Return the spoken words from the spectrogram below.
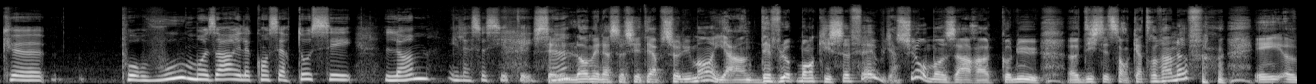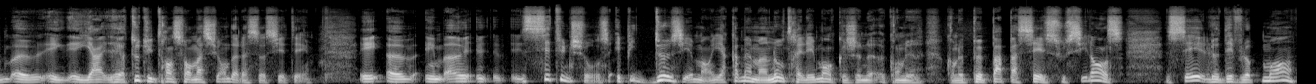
que pour vous, Mozart et le concerto, c'est l'homme et la société. C'est hein? l'homme et la société, absolument. Il y a un développement qui se fait. Bien sûr, Mozart a connu 1789 euh, et, euh, euh, et, et il, y a, il, y a, toute une transformation de la société. Et, euh, et c'est une chose. Et puis, deuxièmement, il y a quand même un autre élément que je ne, qu'on ne, qu'on ne peut pas passer sous silence. C'est le développement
